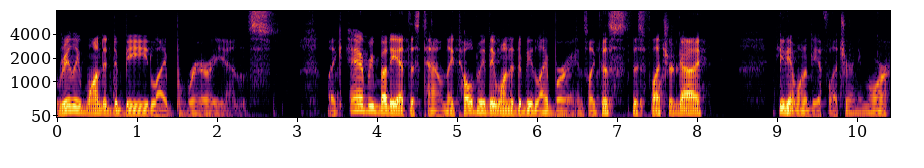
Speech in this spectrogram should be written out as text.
really wanted to be librarians. Like everybody at this town, they told me they wanted to be librarians. Like this this Fletcher guy, he didn't want to be a Fletcher anymore.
